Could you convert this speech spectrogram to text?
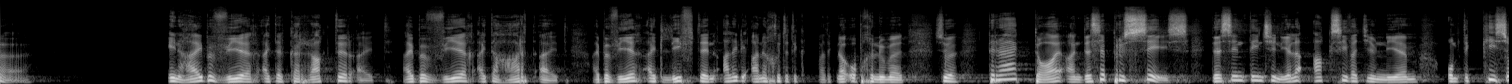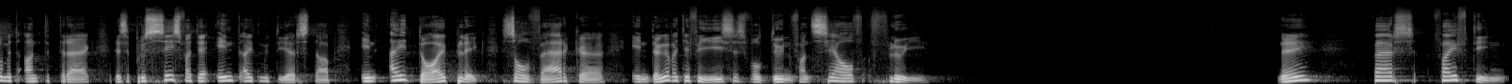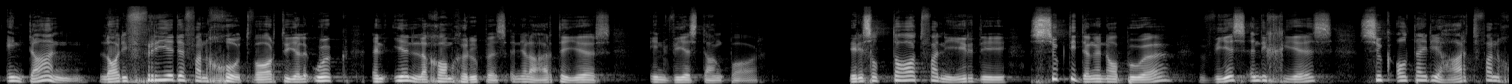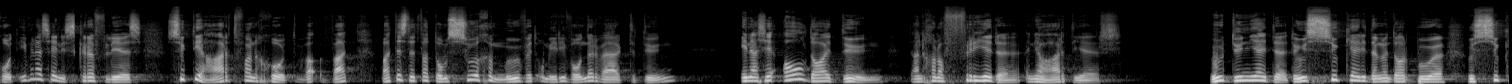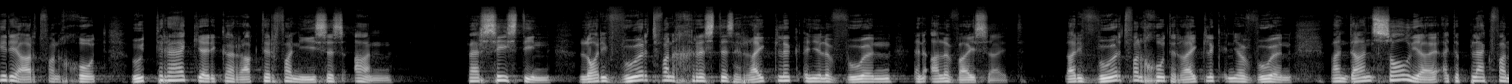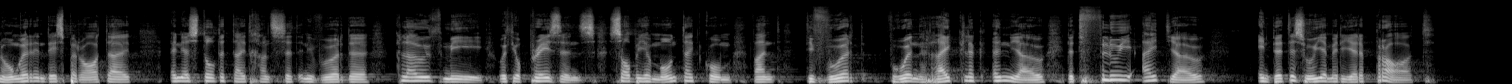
En hy beweeg uit 'n karakter uit. Hy beweeg uit 'n hart uit. Hy beweeg uit liefde en al die ander goed wat ek wat ek nou opgenoem het. So trek daai aan. Dis 'n proses. Dis 'n intentionele aksie wat jy neem om te kies om dit aan te trek. Dis 'n proses wat jy end uit moet deurstap en uit daai plek sal werke en dinge wat jy vir Jesus wil doen van self vloei. Nee, vers 15 en dan laat die vrede van God waartoe julle ook in een liggaam geroep is in julle harte heers en wees dankbaar. Die resultaat van hierdie soek die dinge na bo, wees in die gees, soek altyd die hart van God. Ewen as jy in die skrif lees, soek die hart van God. Wat wat, wat is dit wat hom so gemove het om hierdie wonderwerk te doen? En as jy al daai doen, dan gaan daar vrede in jou hart heers. Hoe doen jy dit? Hoe soek jy die dinge daarbo? Hoe soek jy die hart van God? Hoe trek jy die karakter van Jesus aan? Vers 16: Laat die woord van Christus ryklik in julle woon in alle wysheid. Laat die woord van God ryklik in jou woon, want dan sal jy uit 'n plek van honger en desperaatheid in jou stilte tyd gaan sit in die woorde clothe me with your presence sal by jou mond uitkom want die woord woon ryklik in jou, dit vloei uit jou en dit is hoe jy met die Here praat.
